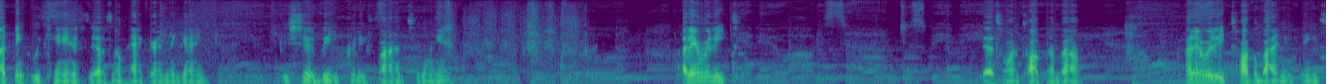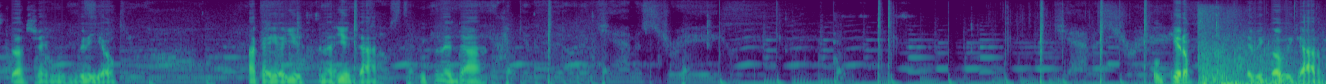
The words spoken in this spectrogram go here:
I think we can if there's no hacker in the game. It should be pretty fine to win. I didn't really... That's what I'm talking about. I didn't really talk about anything special in this video. Okay, yeah, you finna, you die. You finna die. We'll get him. There we go, we got him.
